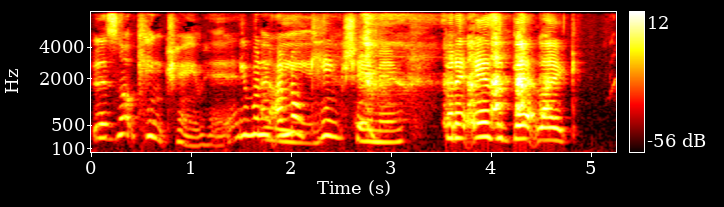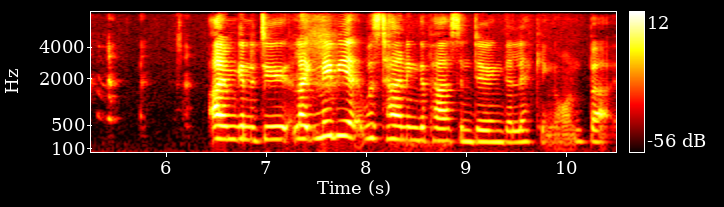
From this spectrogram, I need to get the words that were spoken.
There's not kink shame here. Even I I'm not kink shaming, but it is a bit like I'm gonna do like maybe it was turning the person doing the licking on, but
